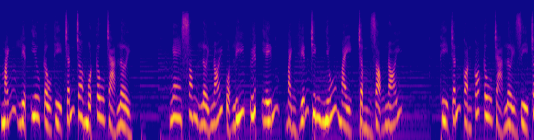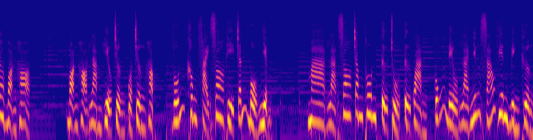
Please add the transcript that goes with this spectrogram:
mãnh liệt yêu cầu thị trấn cho một câu trả lời. Nghe xong lời nói của Lý Tuyết Yến, Bành Viễn Trinh nhíu mày, trầm giọng nói. Thị trấn còn có câu trả lời gì cho bọn họ? Bọn họ làm hiệu trưởng của trường học, vốn không phải do thị trấn bổ nhiệm. Mà là do trong thôn tự chủ tự quản cũng đều là những giáo viên bình thường.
